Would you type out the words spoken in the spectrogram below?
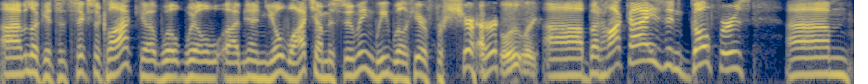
Um, look, it's at six o'clock. Uh, we'll, we'll uh, and you'll watch. I'm assuming we will hear for sure. Absolutely. Uh, but Hawkeyes and Gophers. Um,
